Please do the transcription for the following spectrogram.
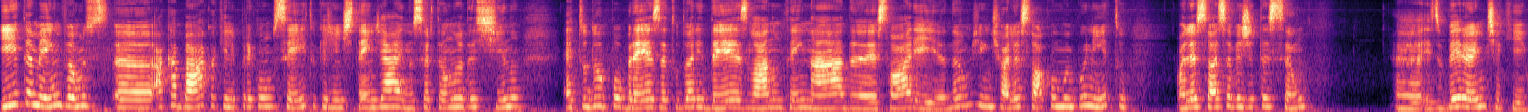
E também vamos uh, acabar com aquele preconceito que a gente tem de, ah, no sertão nordestino é tudo pobreza, é tudo aridez, lá não tem nada, é só areia. Não, gente, olha só como é bonito. Olha só essa vegetação uh, exuberante aqui.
